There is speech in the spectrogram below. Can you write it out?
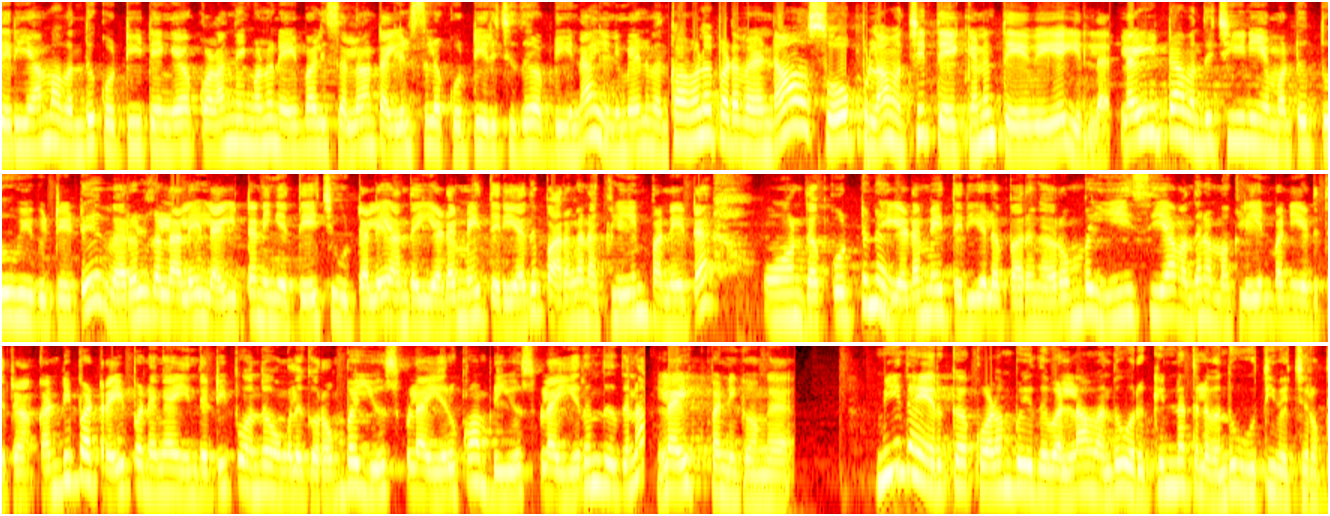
தெரியாமல் வந்து கொட்டிட்டீங்க. குழந்தைங்களும் நெய்பாலிஸ் எல்லாம் டைல்ஸில் கொட்டிருச்சுது அப்படின்னா இனிமேல் வந்து கவலைப்பட வேண்டாம். சோப்புலாம் வச்சு தேய்க்கணும் தேவையே இல்லை. லைட்டாக வந்து சீனியை மட்டும் தூவி விட்டுட்டு விரல்களாலே லைட்டாக நீங்கள் தேய்ச்சி விட்டாலே அந்த இடமே தெரியாது. பாருங்கள் நான் க்ளீன் பண்ணிட்டேன். ஓ, அந்த கொட்டின இடமே தெரியலை பாருங்கள் ரொம்ப ஈஸியாக வந்து நம்ம க்ளீன் பண்ணி எடுத்துட்டோம். கண்டிப்பாக ட்ரை பண்ணுங்கள் இந்த டிப் வந்து உங்களுக்கு ரொம்ப யூஸ்ஃபுல்லாக இருக்கும். அப்படி யூஸ்ஃபுல்லாக இருந்ததுன்னா லைக் பண்ணிக்கோங்க. மீதம் இருக்க குழம்பு இதுவெல்லாம் வந்து ஒரு கிண்ணத்தில் வந்து ஊற்றி வச்சிரும்.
